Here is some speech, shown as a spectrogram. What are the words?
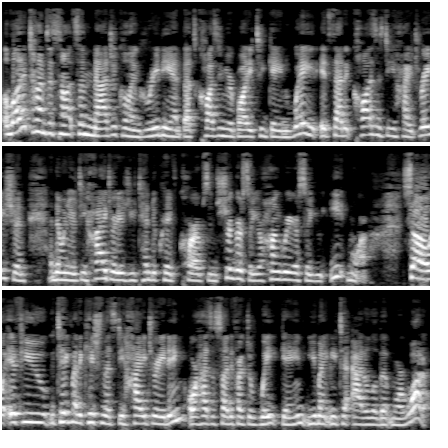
a lot of times it's not some magical ingredient that's causing your body to gain weight. It's that it causes dehydration. And then when you're dehydrated, you tend to crave carbs and sugar. So you're hungrier. So you eat more. So if you take medication that's dehydrating or has a side effect of weight gain, you might need to add a little bit more water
